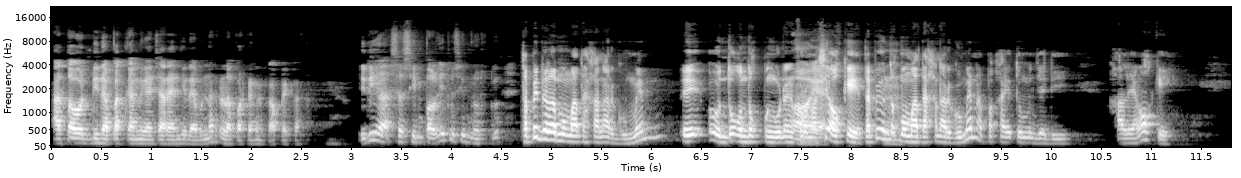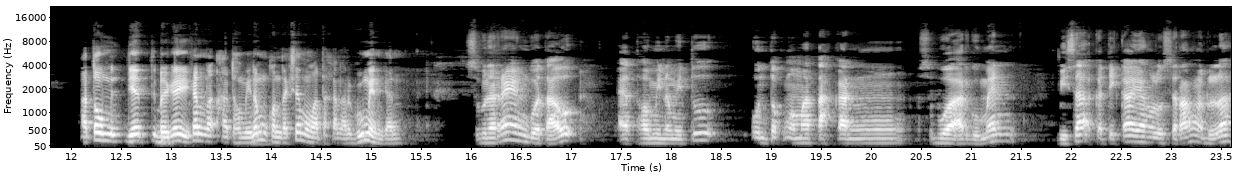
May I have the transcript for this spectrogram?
atau didapatkan dengan cara yang tidak benar dilaporkan ke KPK. Jadi ya sesimpel itu sih menurut gue. Tapi dalam mematahkan argumen, eh untuk untuk penggunaan Oh, informasi oke, tapi untuk Hmm. mematahkan argumen apakah itu menjadi hal yang oke? Atau men- dia balik lagi kan ad hominem konteksnya mematahkan argumen kan? Sebenarnya yang gue tahu ad hominem itu untuk mematahkan sebuah argumen bisa ketika yang lu serang adalah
